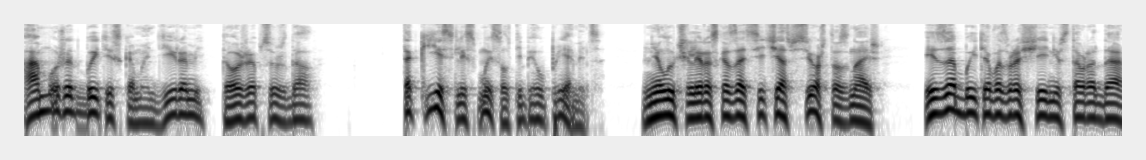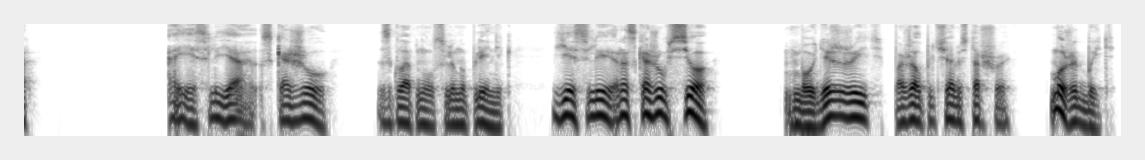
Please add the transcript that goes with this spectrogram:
а может быть и с командирами тоже обсуждал. Так есть ли смысл тебе упрямиться? Не лучше ли рассказать сейчас все, что знаешь, и забыть о возвращении в Ставродар? — А если я скажу, сглотнул слюну пленник. Если расскажу все. Будешь жить, пожал плечами старшой. Может быть.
